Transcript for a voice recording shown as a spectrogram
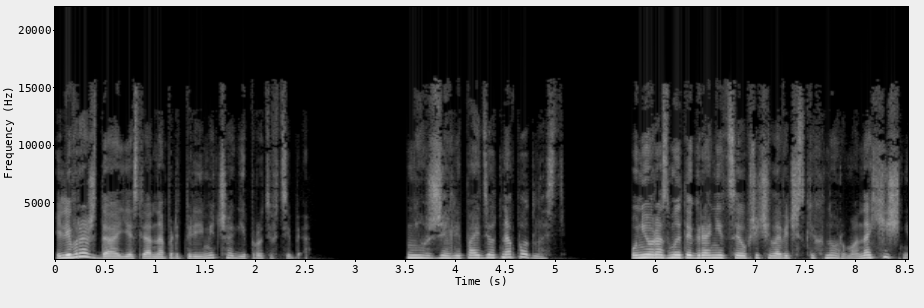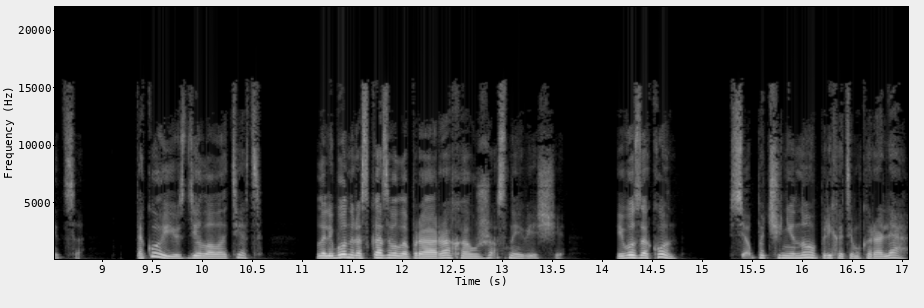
Или вражда, если она предпримет шаги против тебя. Неужели пойдет на подлость? У нее размыты границы общечеловеческих норм. Она хищница. Такое ее сделал отец. Лалибон рассказывала про Араха ужасные вещи. Его закон — все подчинено прихотям короля,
